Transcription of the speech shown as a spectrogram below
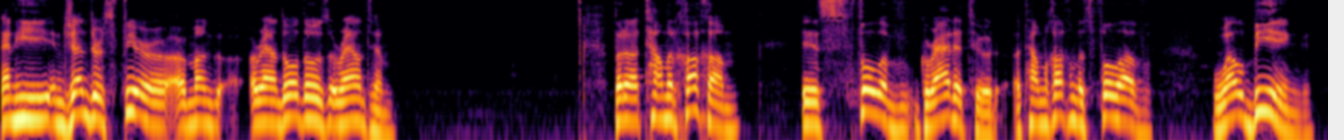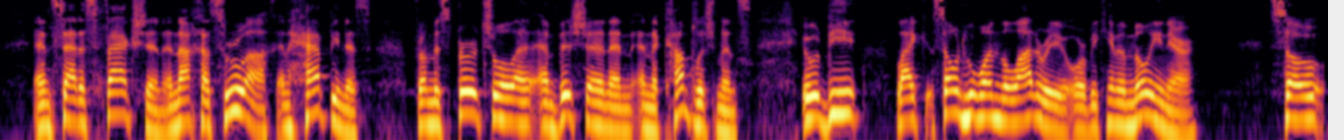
And he engenders fear among, around all those around him. But a Talmud Chacham, is full of gratitude. A Talmud Chacham is full of well-being and satisfaction and nachas ruach and happiness from his spiritual ambition and, and accomplishments. It would be like someone who won the lottery or became a millionaire. So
